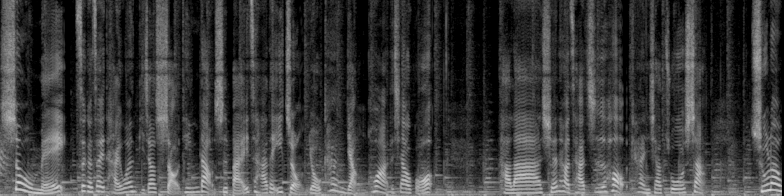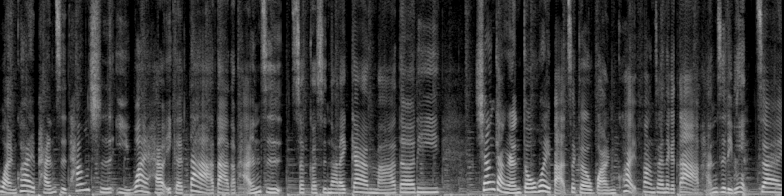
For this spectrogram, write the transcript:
寿眉这个在台湾比较少听到，是白茶的一种，有抗氧化的效果。好啦，选好茶之后，看一下桌上，除了碗筷、盘子、汤匙以外，还有一个大大的盘子，这个是拿来干嘛的哩？香港人都会把这个碗筷放在那个大盘子里面，再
